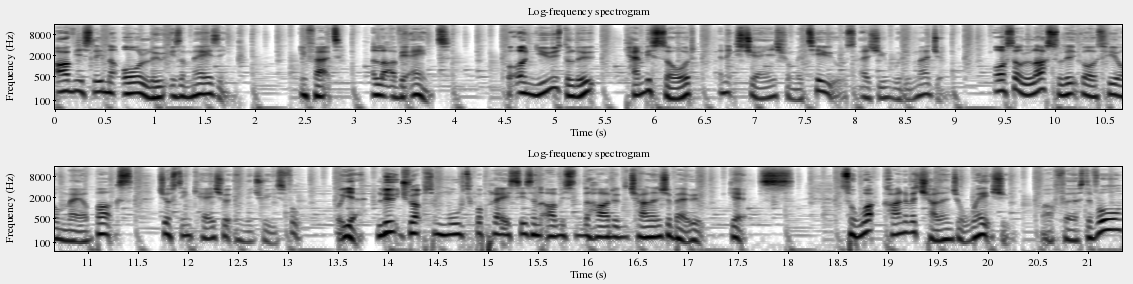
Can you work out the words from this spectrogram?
obviously not all loot is amazing. In fact, a lot of it ain't. But unused loot can be sold and exchanged for materials as you would imagine. Also lost loot goes to your mailbox just in case your inventory is full. But yeah, loot drops from multiple places and obviously the harder the challenge the better it gets. So what kind of a challenge awaits you? Well first of all,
